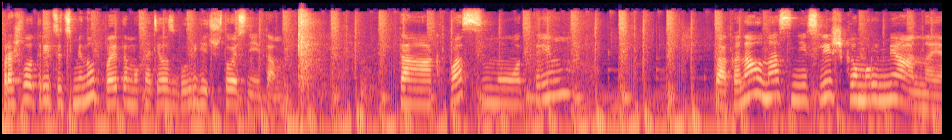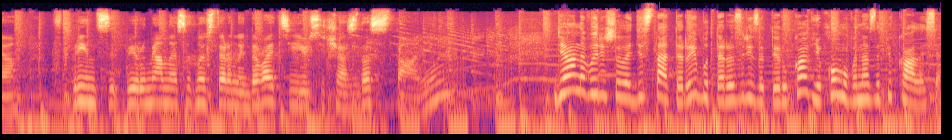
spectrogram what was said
Прошло 30 минут, поэтому хотелось бы увидеть, что с ней там. Так, посмотрим. Так, она у нас не слишком румяная. В принципе, румяная с одной стороны. Давайте ее сейчас достанем. Діана вирішила дістати рибу та розрізати рукав, в якому вона запікалася,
